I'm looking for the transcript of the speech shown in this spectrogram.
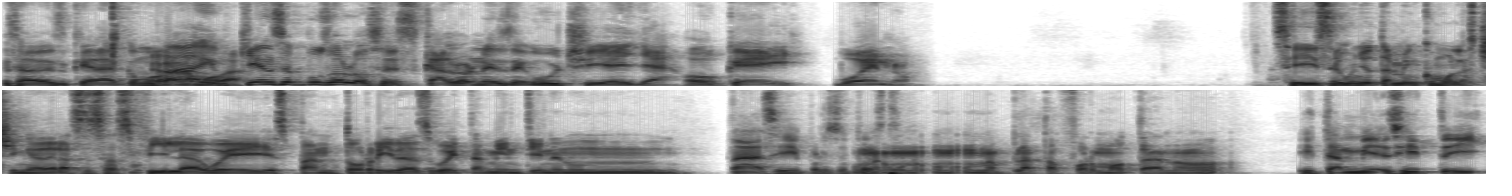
¿Sabes? Que era como, Era ay. ¿quién se puso los escalones de Gucci? Ella. Ok, bueno. Sí, según yo también como las chingaderas esas fila, güey, espantorridas, güey, también tienen un, Ah, sí, por supuesto. una- una plataformota, ¿no? Y también, sí, y,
